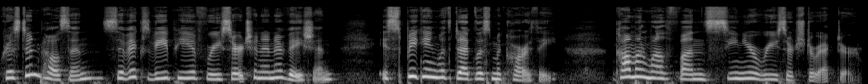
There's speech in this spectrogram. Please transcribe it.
Kristen Paulson, CIVHC's VP of Research and Innovation, is speaking with Douglas McCarthy, Commonwealth Fund's Senior Research Director.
